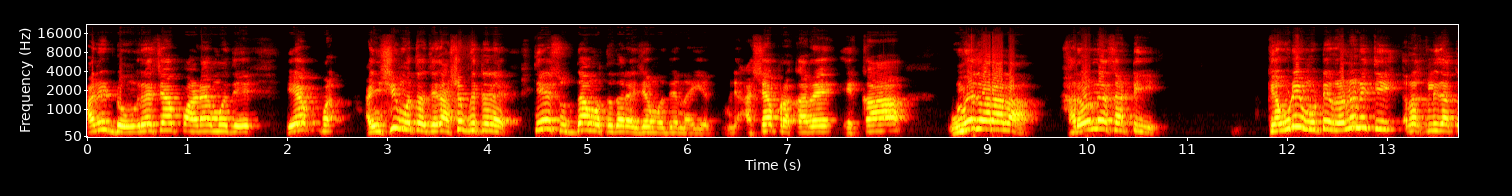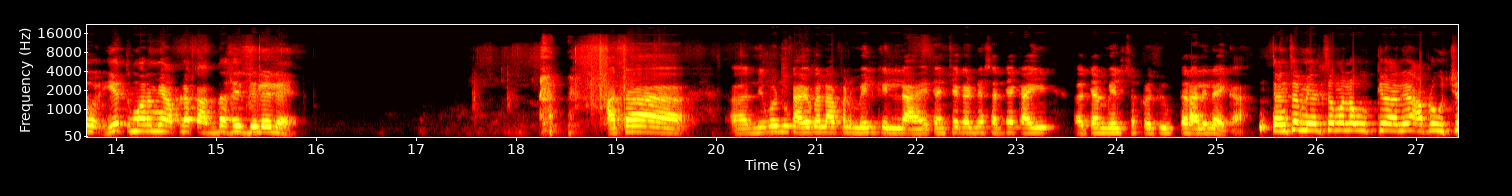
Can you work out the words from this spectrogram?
आणि डोंगराच्या पाड्यामध्ये हे ऐंशी मतं जे अशोक घेतलेले आहे ते सुद्धा मतदार याच्यामध्ये नाही आहेत म्हणजे अशा प्रकारे एका उमेदवाराला हरवण्यासाठी केवढी मोठी रणनीती रचली जातो हे तुम्हाला मी आपल्या कागदासहित दिलेले आहे. आता निवडणूक आयोगाला आपण मेल केलेला आहे. त्यांच्याकडनं सध्या काही त्या मेलचं प्रत्युत्तर आलेलं आहे का? त्यांचं मेलचं मला आपलं उच्च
